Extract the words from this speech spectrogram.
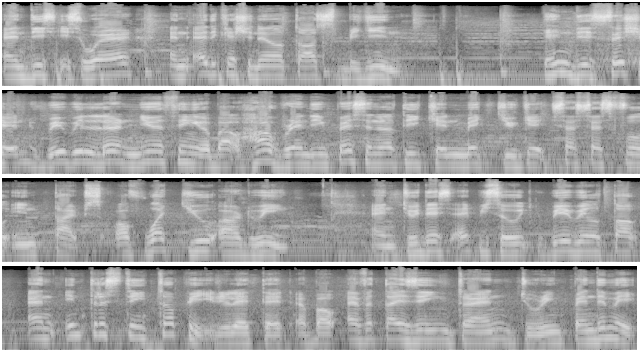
and this is where an educational thoughts begin. In this session, we will learn new thing about how branding personality can make you get successful in types of what you are doing. And today's episode, we will talk an interesting topic related about advertising trend during pandemic.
